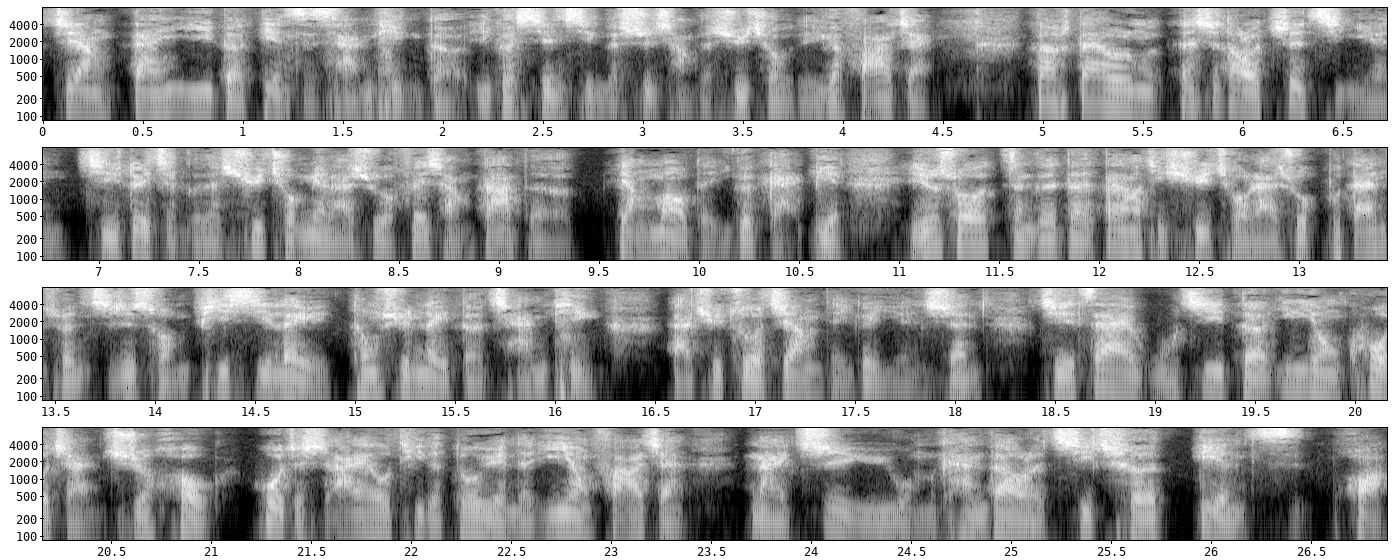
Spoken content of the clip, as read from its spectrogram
这样单一的电子产品的一个线性的市场的需求的一个发展。但是，但是到了这几年，其实对整个的需求面来说有非常大的。样貌的一个改变，也就是说，整个的半导体需求来说，不单纯只是从 PC 类、通讯类的产品来去做这样的一个延伸。其实，在 5G 的应用扩展之后，或者是 IoT 的多元的应用发展，乃至于我们看到了汽车电子化，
